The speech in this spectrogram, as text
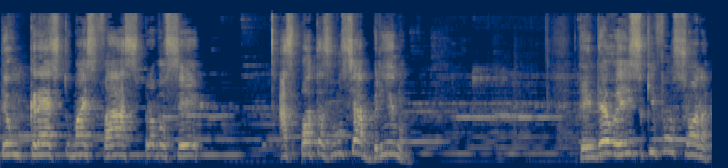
Tem um crédito mais fácil para você. As portas vão se abrindo. Entendeu? É isso que funciona.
